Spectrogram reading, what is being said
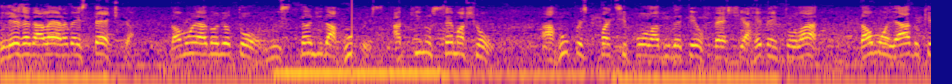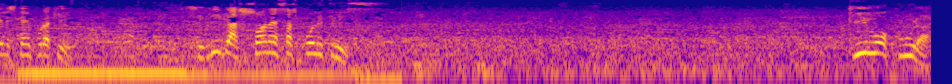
Beleza, galera da estética? Dá uma olhada onde eu tô, no stand da Hoopers, aqui no Sema Show. A Hoopers que participou lá do DTU Fest e arrebentou lá, dá uma olhada o que eles têm por aqui. Se liga só nessas politriz. Que loucura!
